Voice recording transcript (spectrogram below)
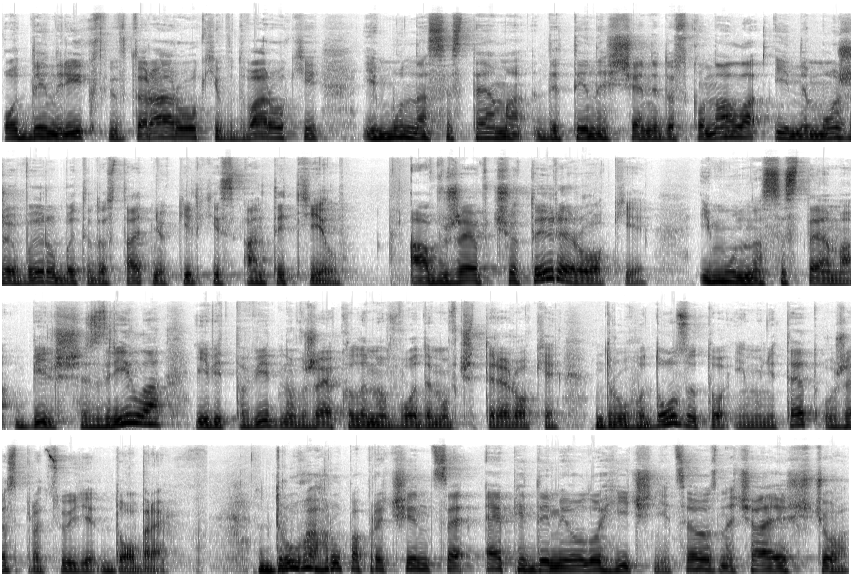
один рік, в півтора роки, в два роки імунна система дитини ще не досконала і не може виробити достатню кількість антитіл. А вже в 4 роки імунна система більш зріла, і відповідно, вже коли ми вводимо в 4 роки другу дозу, то імунітет уже спрацює добре. Друга група причин це епідеміологічні. Це означає, що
